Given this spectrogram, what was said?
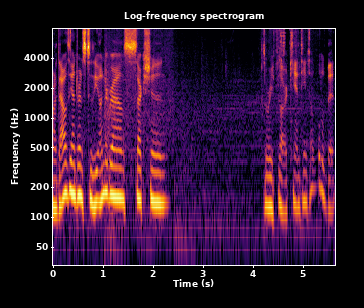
Alright, that was the entrance to the underground section. To refill our canteens a little bit.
